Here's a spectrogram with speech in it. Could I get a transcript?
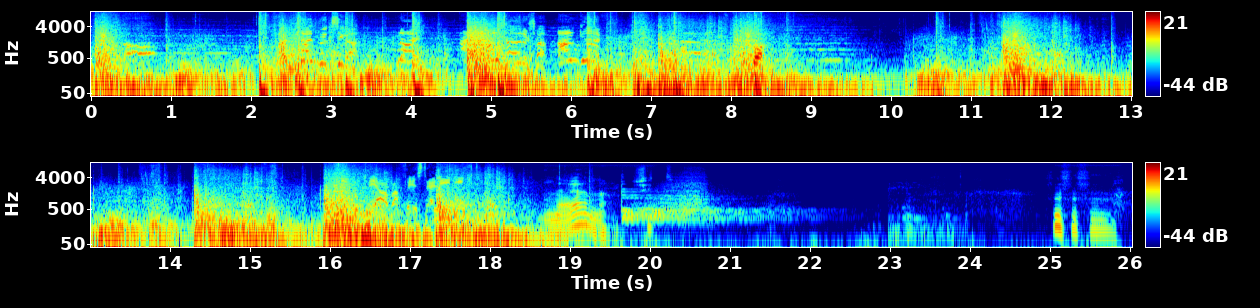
Ein Kleinwüchsiger! Nein! Ein Außerirdischer! Angriff! Boah. Die Nuklearwaffe ist erledigt. Nein. Shit. Cowboy!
